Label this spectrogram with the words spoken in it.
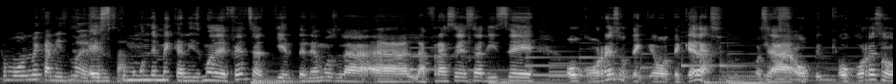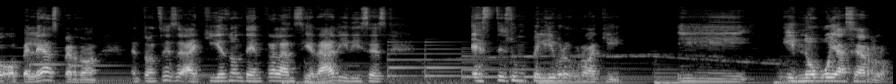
Como un mecanismo de Es defensa. como un de mecanismo de defensa. Tien- tenemos la, ah, la frase esa, dice, o corres o te, o te quedas. O sea, o, corres o, o peleas, perdón. Entonces aquí es donde entra la ansiedad y dices, este es un peligro aquí y, y no voy a hacerlo.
